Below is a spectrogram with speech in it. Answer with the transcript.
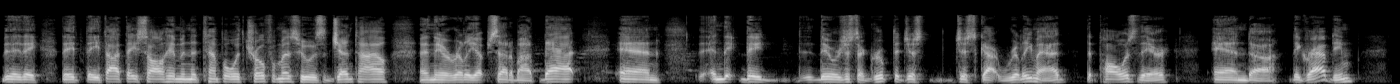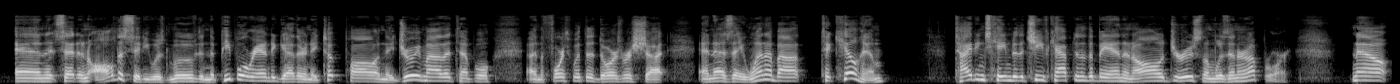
They, they, they, they thought they saw him in the temple with Trophimus, who was a Gentile, and they were really upset about that. And, and they, they, they were just a group that just, just got really mad that Paul was there and, uh, they grabbed him. And it said, and all the city was moved, and the people ran together, and they took Paul, and they drew him out of the temple, and the forthwith the doors were shut. And as they went about to kill him, tidings came to the chief captain of the band, and all Jerusalem was in an uproar. Now,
